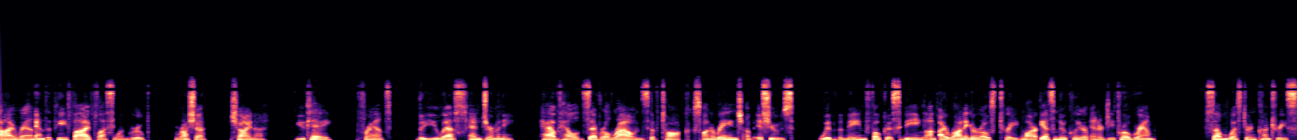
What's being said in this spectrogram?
Iran and the P5 plus 1 group, Russia, China, UK, France, the US and Germany, have held several rounds of talks on a range of issues with the main focus being on Iran-Euros trademark's nuclear energy program. Some Western countries,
